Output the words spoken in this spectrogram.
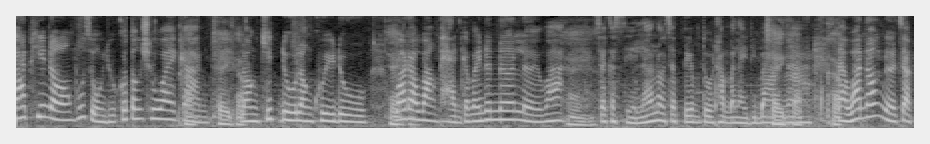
ญาติพี่น้องผู้สูงอายุก็ต้องช่วยกัน ครับใช่ครับลองคิดดูลองคุยดู ใช่ว่าครับเราวางแผนกันไว้เนิ่นๆ เลยว่า ใช่จะเกษียณแล้วเราจะเตรียมตัวทำอะไรดีบ้างใช่ครับนะครับแต่ว่านอกเหนือจาก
